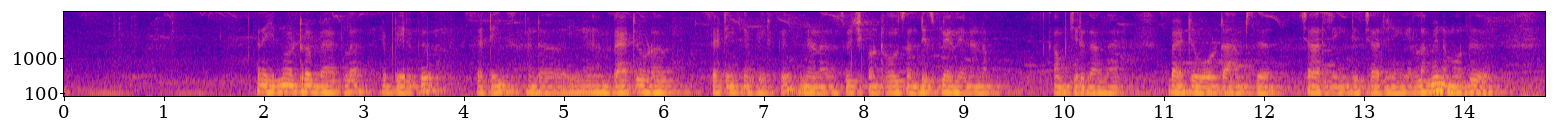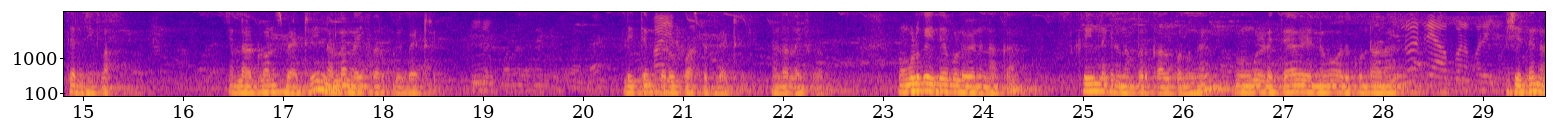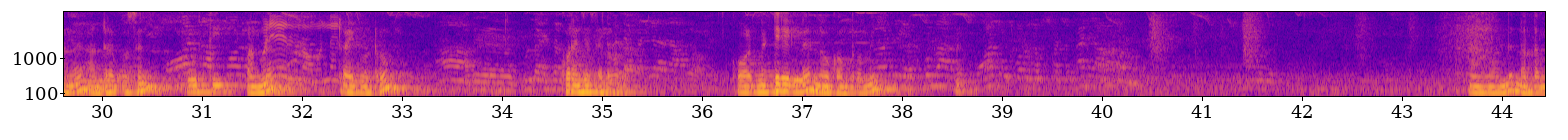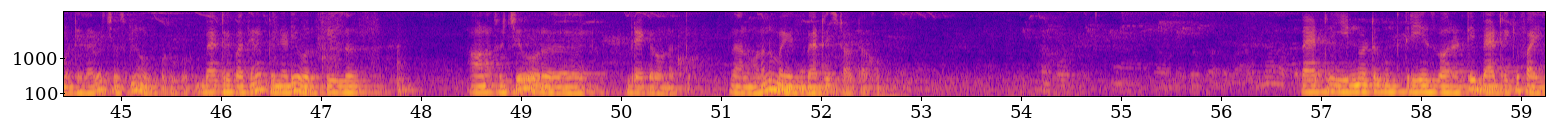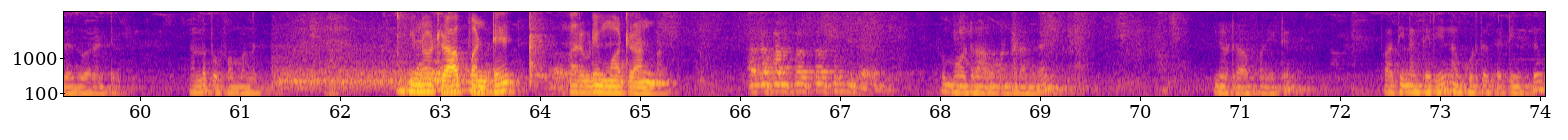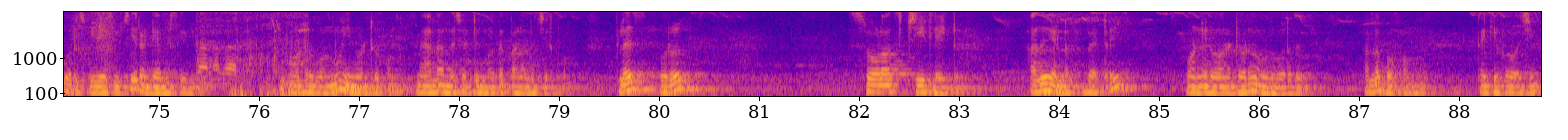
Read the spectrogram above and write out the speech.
ஏன்னா இன்வெர்ட்டர் பேக்கில் எப்படி இருக்குது செட்டிங்ஸ் அண்டு பேட்டரியோட செட்டிங்ஸ் எப்படி இருக்குது என்னென்ன சுவிட்ச் கண்ட்ரோல்ஸ் அண்ட் டிஸ்பிளேயில் என்னென்ன காமிச்சிருக்காங்க? Battery volt amps charging discharging எல்லாமே நம்ம வந்து தெரிஞ்சுக்கலாம். நல்லா அட்வான்ஸ் பேட்டரி நல்ல லைஃப் வரக்கூடிய battery lithium ferro phosphate battery நல்லா லைஃப் வரும். உங்களுக்கும் இதே போல் வேணும்னாக்கா ஸ்க்ரீனில் இருக்கிற நம்பர் கால் பண்ணுங்கள் உங்களுடைய தேவை என்னவோ அதுக்குண்டான விஷயத்தை நாங்கள் ஹண்ட்ரட் பர்சன்ட் பூர்த்தி பண்ண ட்ரை பண்ணுறோம் குறைஞ்ச செலவில். குவா மெட்டீரியலில் நோ காம்ப்ரமைஸ் நாங்கள் வந்து நல்ல மெட்டீரியலாகவே சூஸ் பண்ணி உங்களுக்கு கொடுக்குறோம் பேட்டரி பார்த்தீங்கன்னா பின்னாடி ஒரு ஃபியூசர் ஆன் ஆஃப் சுவிட்சு ஒரு பிரேக்கர் ஒன்று இருக்குது இது ஆன் நம்ம பேட்டரி ஸ்டார்ட் ஆகும். பேட்டரி இன்வெர்ட்டருக்கு த்ரீ இயர்ஸ் வாரண்ட்டி பேட்டரிக்கு ஃபைவ் இயர்ஸ் வாரண்ட்டி நல்லா பெர்ஃபார்ம் பண்ணுது. இன்வெர்ட்ரு ஆஃப் பண்ணிட்டு மறுபடியும் மோட்ரு ஆன் பண்ணு. இப்போ மோட்டர் ஆன் பண்ணுறாங்க இன்வெர்டர் ஆஃப் பண்ணிவிட்டு பார்த்தீங்கன்னா தெரியும் நான் கொடுத்த செட்டிங்ஸு ஒரு ஸ்பீக்கர் சுவிட்சு ரெண்டு எம்சிபி மோட்ரு பண்ணணும் இன்வெர்ட்ரு பண்ணணும். மேலே அந்த செட்டிங் மட்டும் பேனல் வச்சுருக்கோம். ப்ளஸ் ஒரு சோலார் ஸ்ட்ரீட் லைட்டு அதுவும் எல்எஃப் பேட்டரி ஒன் இயர் வாரண்டியோட உங்களுக்கு வருது. நல்லா பர்ஃபார்ம் தேங்க்யூ ஃபார் வாட்சிங்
